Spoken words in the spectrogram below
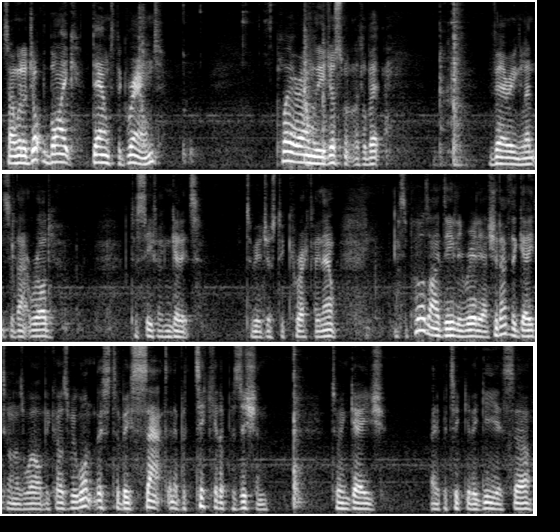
So I'm going to drop the bike down to the ground, play around with the adjustment a little bit, varying lengths of that rod to see if I can get it to be adjusted correctly. Now, I suppose ideally really I should have the gate on as well because we want this to be sat in a particular position to engage a particular gear. So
